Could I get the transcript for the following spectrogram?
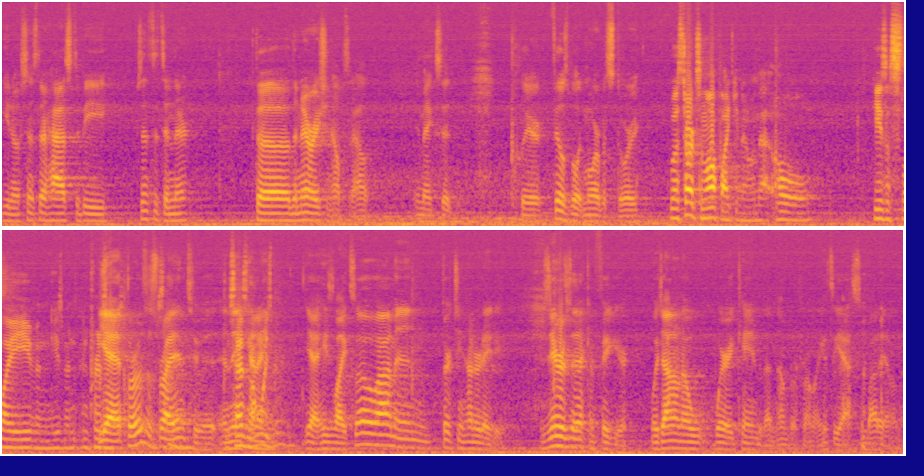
you know, since there has to be, since it's in there, the the narration helps it out. It makes it clear. Feels like more of a story. Well, it starts them off like you know in that whole. He's a slave and he's been in prison. Yeah, it throws us right into it, and This hasn't kinda- always been. Yeah, he's like, so I'm in 1300 AD, as near as I can figure. Which I don't know where he came to that number from. I guess he asked somebody. I don't know.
